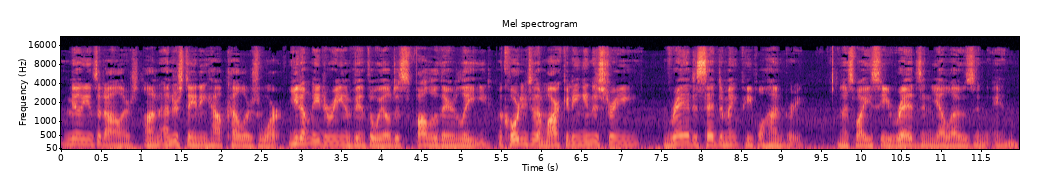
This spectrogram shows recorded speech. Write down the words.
millions of dollars on understanding how colors work. You don't need to reinvent the wheel just follow their lead. According to the marketing industry red is said to make people hungry. And that's why you see reds and yellows and, and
